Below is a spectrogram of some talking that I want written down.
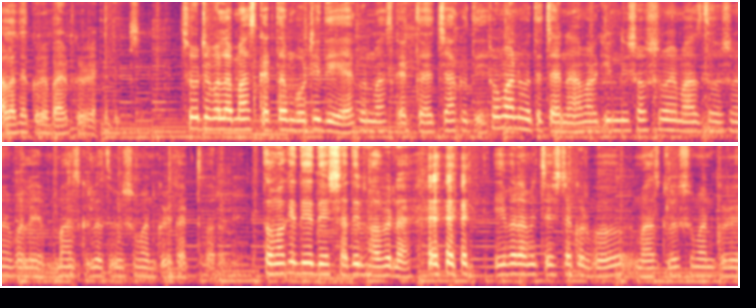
আলাদা করে বার করে রেখে দিচ্ছি। ছোটবেলায় মাছ কাটতাম বটি দিয়ে, এখন মাছ কাটতে হয় চাকু দিয়ে। সমান হতে চায় না। আমার গিন্নি সবসময় মাছ ধোয়ার সময় বলে, মাছগুলো তুমি সমান করে কাটতে পারো না তোমাকে দিয়ে দেশ স্বাধীন হবে না। এবার আমি চেষ্টা করব মাছগুলো সমান করে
